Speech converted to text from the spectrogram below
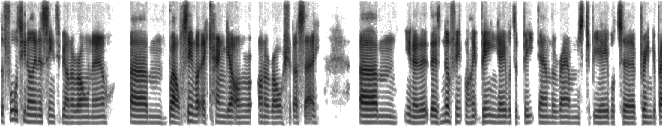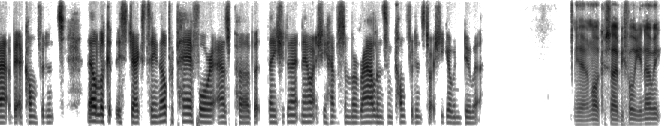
the 49ers seem to be on a roll now. Um, well, seem like they can get on on a roll, should I say? Um, you know, there's nothing like being able to beat down the Rams to be able to bring about a bit of confidence. They'll look at this Jags team, they'll prepare for it as per, but they should now actually have some morale and some confidence to actually go and do it. Yeah, and like I said before, you know it,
